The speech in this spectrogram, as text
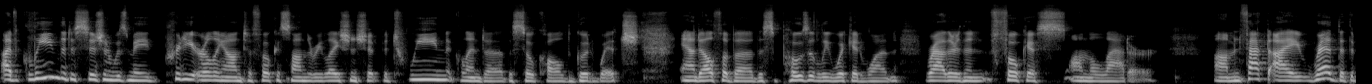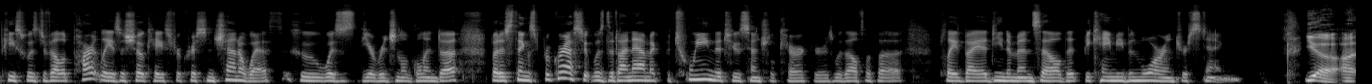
I've gleaned the decision was made pretty early on to focus on the relationship between Glinda, the so called good witch, and Elphaba, the supposedly wicked one, rather than focus on the latter. Um, in fact, I read that the piece was developed partly as a showcase for Kristin Chenoweth, who was the original Glinda. But as things progressed, it was the dynamic between the two central characters, with Elphaba played by Idina Menzel, that became even more interesting. Yeah,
